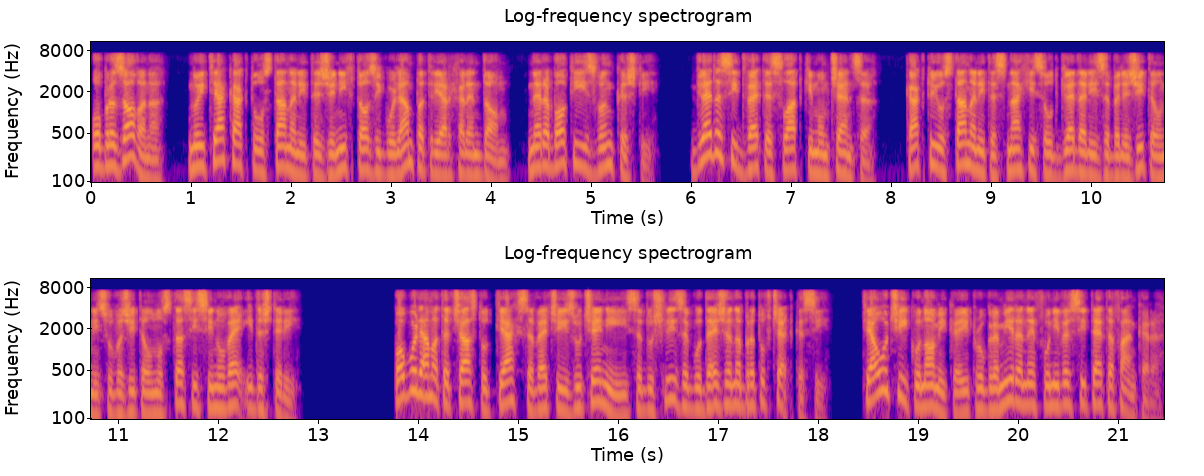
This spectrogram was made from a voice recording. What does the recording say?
Образована, но и тя както останалите жени в този голям патриархален дом, не работи извън къщи. Гледа си двете сладки момченца, както и останалите снахи са отгледали забележителни с уважителността си синове и дъщери. По-голямата част от тях са вече изучени и са дошли за годежа на братовчетка си. Тя учи економика и програмиране в университета в Анкара.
